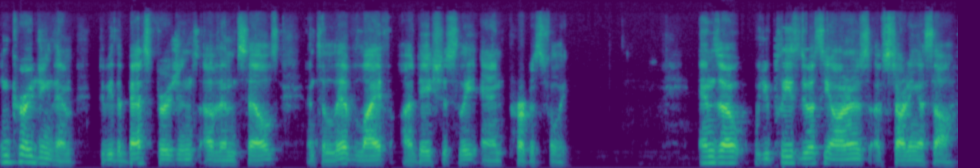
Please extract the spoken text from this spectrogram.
encouraging them to be the best versions of themselves and to live life audaciously and purposefully. Enzo, would you please do us the honors of starting us off?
